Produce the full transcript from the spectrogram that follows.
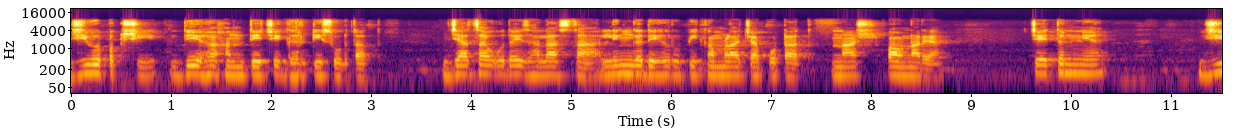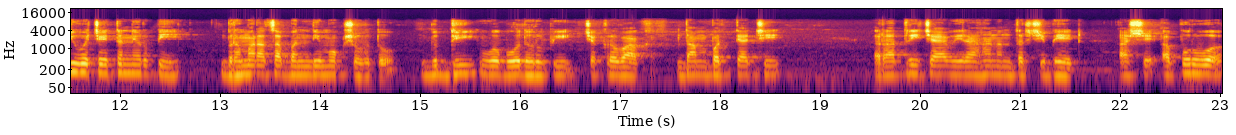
जीवपक्षी देहहंतेची घरटी सोडतात. ज्याचा उदय झाला असता लिंगदेहरूपी कमळाच्या पोटात नाश पावणाऱ्या चैतन्य जीवचैतन्यरूपी भ्रमराचा बंदी मोक्ष होतो. बुद्धी व बोधरूपी चक्रवाक दाम्पत्याची रात्रीच्या विरहानंतरची भेट असे अपूर्व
